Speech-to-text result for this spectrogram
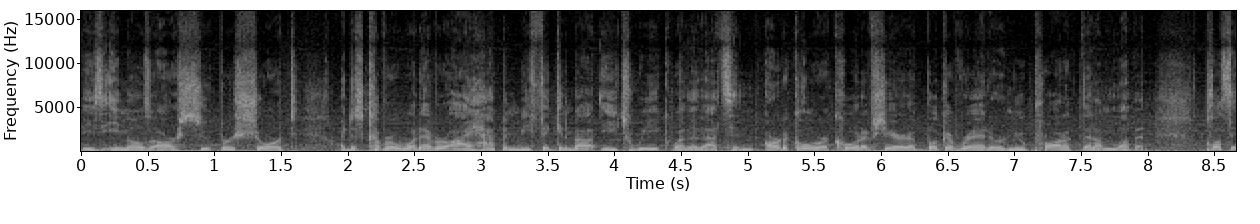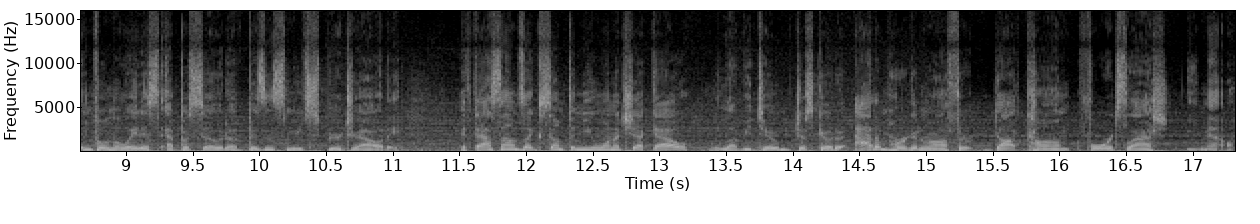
These emails are super short. I just cover whatever I happen to be thinking about each week, whether that's an article or a quote I've shared, a book I've read, or a new product that I'm loving. Plus, info on the latest episode of Business Meets Spirituality. If that sounds like something you want to check out, we'd love you to. Just go to adamhergenrother.com forward slash email.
